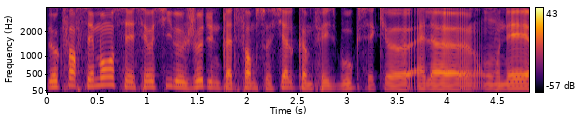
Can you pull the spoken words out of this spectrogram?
donc, forcément, c'est aussi le jeu d'une plateforme sociale comme Facebook. C'est qu'on on est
